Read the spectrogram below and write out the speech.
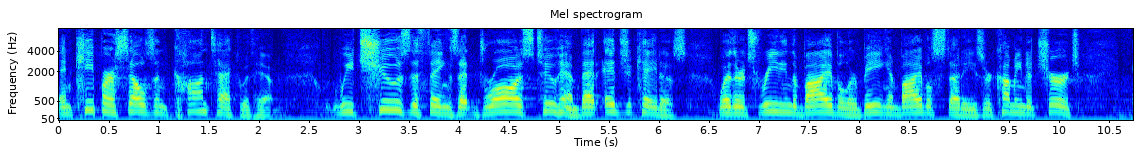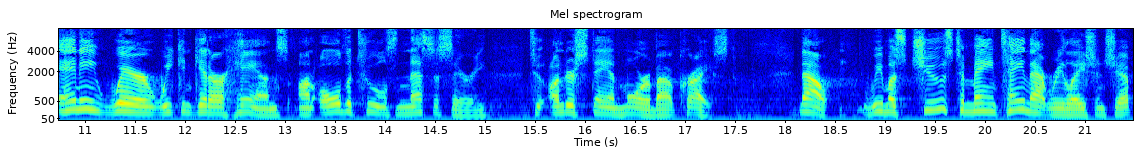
and keep ourselves in contact with Him. We choose the things that draw us to Him, that educate us, whether it's reading the Bible or being in Bible studies or coming to church. Anywhere we can get our hands on all the tools necessary to understand more about Christ. Now, we must choose to maintain that relationship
